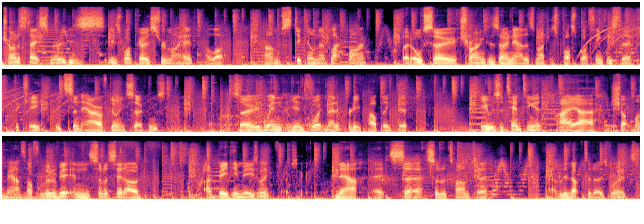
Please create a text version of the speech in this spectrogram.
Trying to stay smooth is, is what goes through my head a lot, um, sticking on that black line. But also trying to zone out as much as possible, I think is the, the key. It's an hour of doing circles. So when Jens Voigt made it pretty public that he was attempting it, I uh, shot my mouth off a little bit and sort of said I'd, I'd beat him easily. Now it's uh, sort of time to uh, live up to those words.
